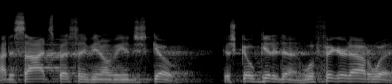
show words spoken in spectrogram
I decide, especially if, you know, you just go. Just go get it done. We'll figure it out a way.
